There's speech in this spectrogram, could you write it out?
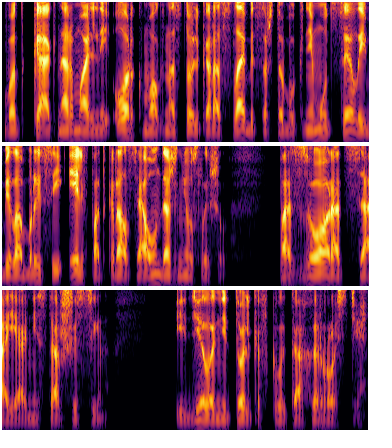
Вот как нормальный орк мог настолько расслабиться, чтобы к нему целый белобрысый эльф подкрался, а он даже не услышал? Позор отца я, а не старший сын. И дело не только в клыках и росте.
